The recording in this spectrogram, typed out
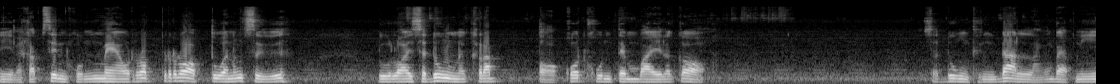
นี่นะครับเส้นขนแมวรอบๆตัวหนังสือ ดูรอยสะดุ้งนะครับ ต่อโคตรคูณเต็มใบแล้วก็ สะดุ้งถึงด้านหลังแบบนี้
